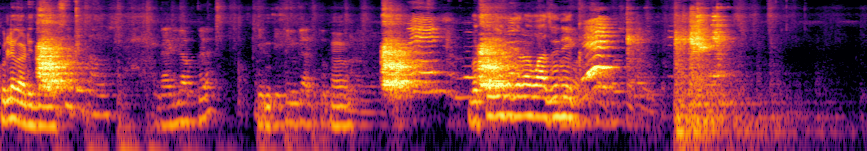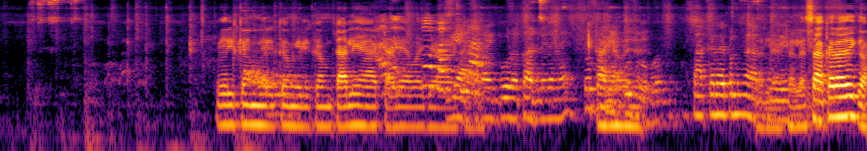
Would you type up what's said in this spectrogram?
कुठल्या गाडीत गाडी लॉक कर खिडकी की असतो हं. बघ ते जरा जरा वाजून एक वेलकम वेलकम वेलकम टाल्या टाल्या वाजा या, काही गोळ काढलेलं नाही तो काय साखर आहे पण टाल्या टाल्या साखर आहे का?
